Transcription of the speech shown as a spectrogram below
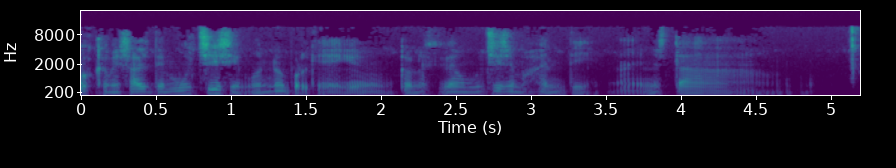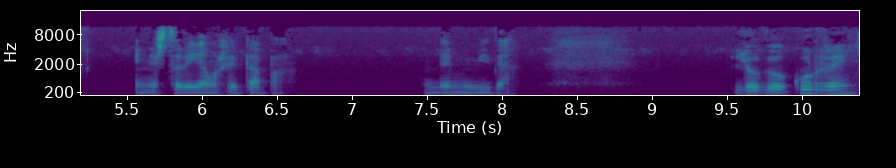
pues que me salte muchísimo, ¿no? Porque he conocido a muchísima gente en esta en esta digamos etapa de mi vida. Lo que ocurre,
